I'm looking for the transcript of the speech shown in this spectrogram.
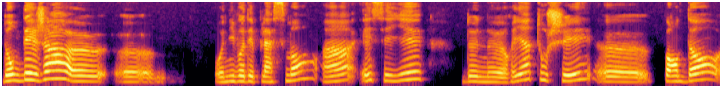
Donc déjà au niveau des placements, hein, essayez de ne rien toucher pendant,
